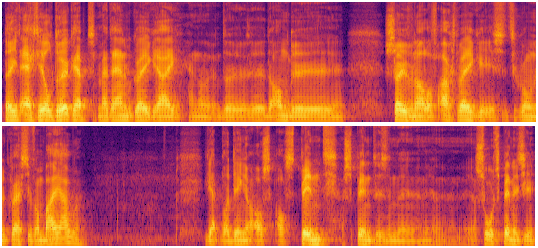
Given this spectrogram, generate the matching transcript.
dat je het echt heel druk hebt met de hennepkwekerij. En de, de, de andere 7,5, 8 weken is het gewoon een kwestie van bijhouden. Je hebt wat dingen als, als spint. Spint is een, een, soort spinnetje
